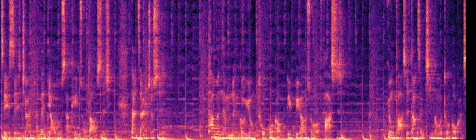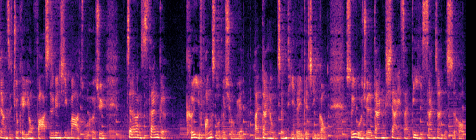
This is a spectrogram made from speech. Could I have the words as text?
这也是教练团在调度上可以做到的事情。那再就是他们能不能够用突破口？你比方说法师，用法师当成进攻的突破口，这样子就可以用法师跟辛巴的组合去加上三个。可以防守的球员来带动整体的一个进攻，所以我觉得当下一站第三站的时候，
